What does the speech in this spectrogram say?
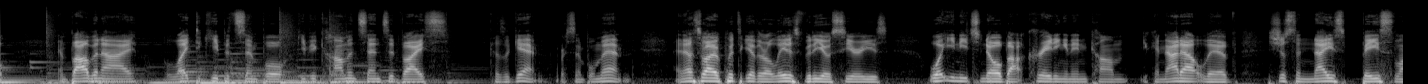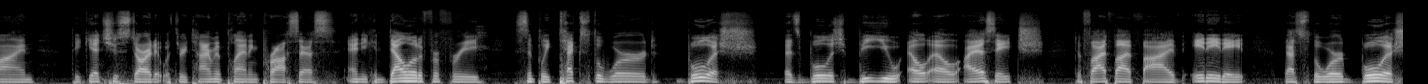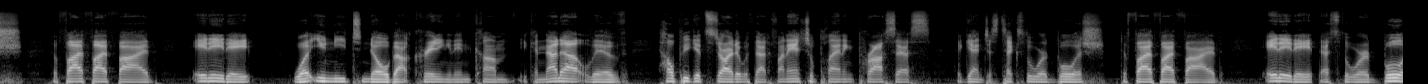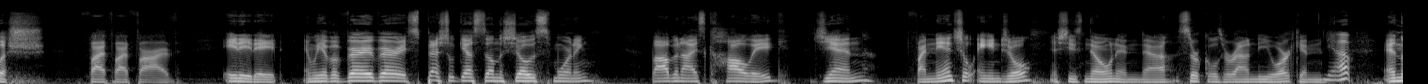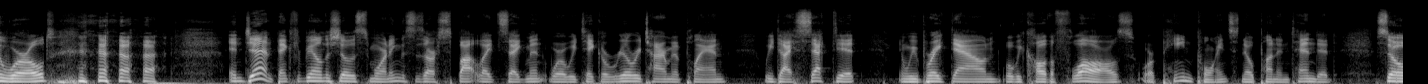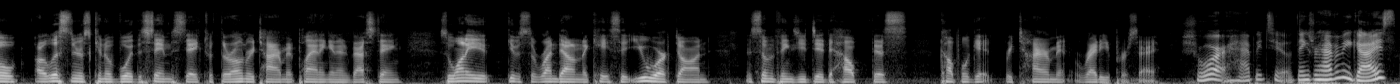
And Bob and I like to keep it simple, give you common sense advice, because again, we're simple men. And that's why I put together our latest video series, What You Need to Know About Creating an Income You Cannot Outlive. It's just a nice baseline to get you started with the retirement planning process, and you can download it for free. Simply text the word bullish. That's bullish, B U L L I S H, to 555 888. That's the word bullish to 555 888. What you need to know about creating an income you cannot outlive. Help you get started with that financial planning process. Again, just text the word bullish to 555 888. That's the word bullish, 555 888. And we have a very, very special guest on the show this morning. Bob and I's colleague, Jen, financial angel, as she's known in uh, circles around New York and Yep. and the world. and Jen, thanks for being on the show this morning. This is our spotlight segment where we take a real retirement plan, we dissect it, and we break down what we call the flaws or pain points, no pun intended, so our listeners can avoid the same mistakes with their own retirement planning and investing. So, why don't you give us the rundown on the case that you worked on and some of the things you did to help this couple get retirement ready, per se? Sure, happy to. Thanks for having me, guys.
